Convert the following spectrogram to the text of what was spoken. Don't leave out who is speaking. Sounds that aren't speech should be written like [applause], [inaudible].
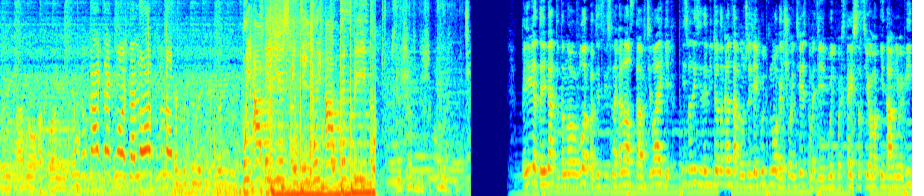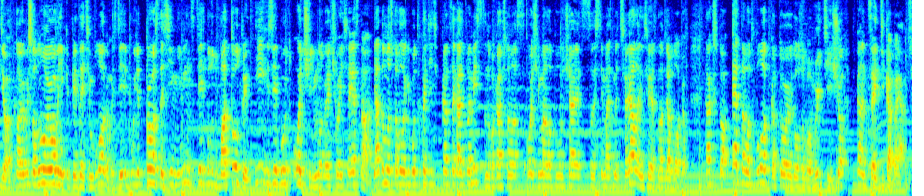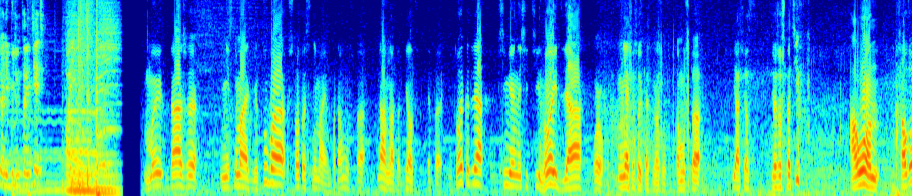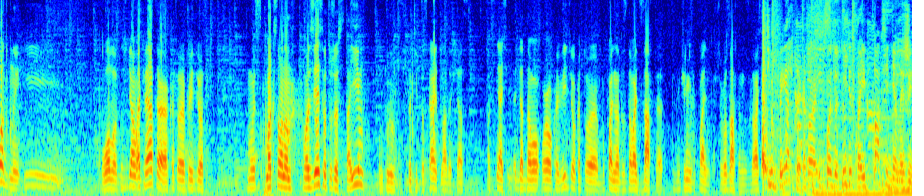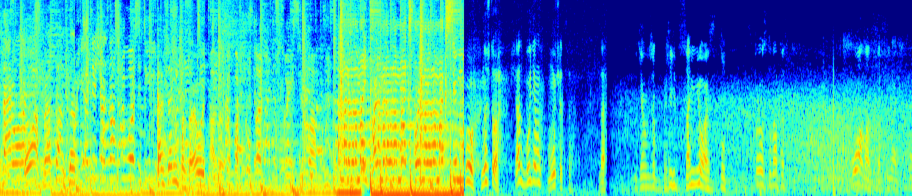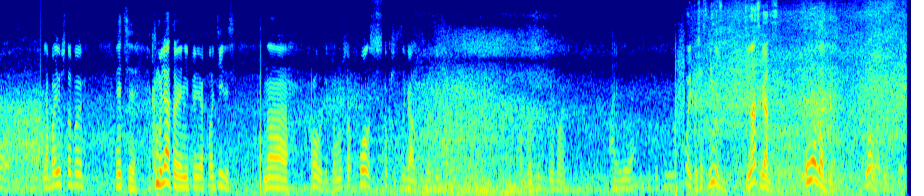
Speaker 1: поговорить на одну актуальную тему.
Speaker 2: Ну как так можно? Лоб в лоб!
Speaker 1: Как бы ты на территории...
Speaker 3: We are the youth, we are the people.
Speaker 1: В следующий раз будешь аккуратнее.
Speaker 4: Привет, ребят, это новый влог, подписывайтесь на канал, ставьте лайки и смотрите это видео до конца, потому что здесь будет много чего интересного, здесь будет бэкстейдж со съемок недавнего видео, которое вышло ну ровненько перед этим влогом, здесь будет просто зимний Минск, здесь будут батуты и здесь будет очень много чего интересного. Я думал, что влоги будут выходить в конце каждого месяца, но пока что у нас очень мало получается снимать материала интересного для влогов, так что это вот влог, который должен был выйти еще в конце декабря. Все, не будем трендеть, поехали.
Speaker 1: Мы даже не снимая для ютуба что-то снимаем, потому что нам надо делать это не только для всемирной сети, но и для уроков. У меня сейчас руки отмерзнут, потому что я сейчас держу штатив, а он холодный и холодно. Ждем оператора, который придет. Мы с Максоном вот здесь вот уже стоим, он тут штатив таскает, надо сейчас отснять для одного урока видео, которое буквально надо сдавать завтра. Ничего не буквально, потому что его завтра надо сдавать.
Speaker 5: Типа приветствия, которые используют люди в своей повседневной жизни.
Speaker 2: Здорово!
Speaker 5: О, братан, здорово.
Speaker 2: Я тебе сейчас дам животик!
Speaker 5: Как же они
Speaker 3: on a mic, sport, I'm on a Maxim.
Speaker 1: Фух, ну что, сейчас будем мучиться. Да. Я уже, блин, замерз тут. Просто-напросто холодно, понимаешь, холодно. Я боюсь, чтобы эти аккумуляторы не переохладились на холоде, потому что холод, сколько сейчас градусов? Глазы, не знаю. Алле. Сколько? Сейчас минус 12 градусов. Холодно. Холодно.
